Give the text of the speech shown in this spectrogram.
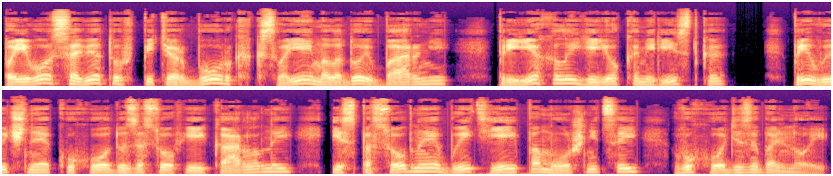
По его совету в Петербург к своей молодой барыне приехала ее камеристка, привычная к уходу за Софьей Карловной и способная быть ей помощницей в уходе за больной.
